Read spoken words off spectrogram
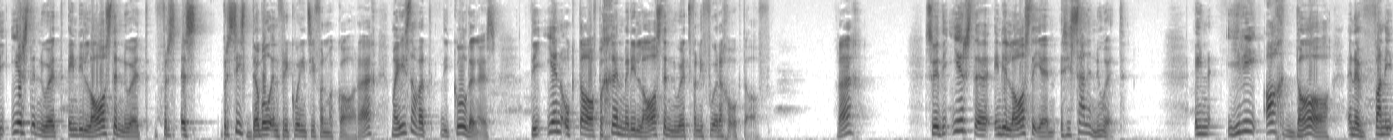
die eerste noot en die laaste noot is presies dubbel in frekwensie van mekaar, reg? Maar hier's nou wat die cool ding is. Die een oktaaf begin met die laaste noot van die vorige oktaaf. Reg? So die eerste en die laaste een is dieselfde noot. En hierdie 8 dae in 'n van die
